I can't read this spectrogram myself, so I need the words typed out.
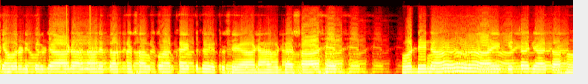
ਕਿਉ ਵਰਣ ਕਿਵ ਜਾਣਾ। ਨਾਨਕ ਆਖ ਸਭ ਕੋ ਆਖਾ ਇੱਕ ਦੋ ਇੱਕ ਸਿਆਣਾ ਵੱਡਾ ਸਾਹਿਬ। ਵੱਡੇ ਨਾਇ ਕੀਤਾ ਜਾ ਕਹੋ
